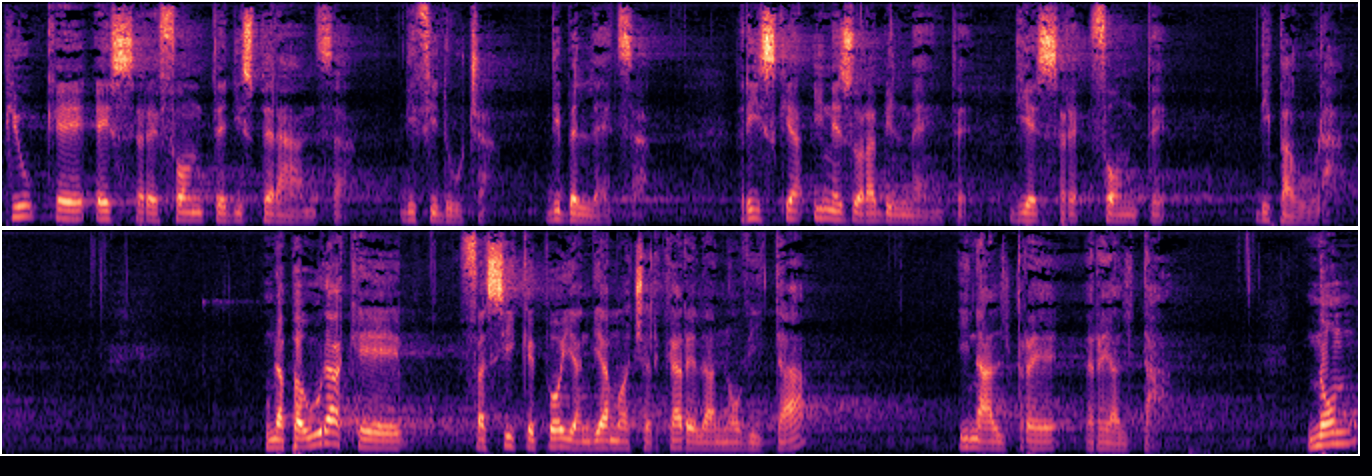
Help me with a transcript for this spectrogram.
più che essere fonte di speranza, di fiducia, di bellezza, rischia inesorabilmente di essere fonte di paura. Una paura che fa sì che poi andiamo a cercare la novità in altre realtà, non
